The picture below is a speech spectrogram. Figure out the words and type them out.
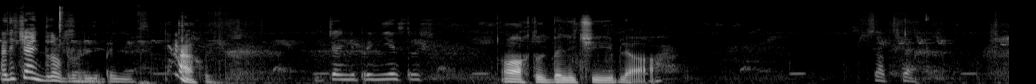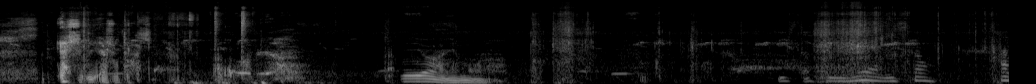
А ти чай доброго не приніс? Нахуй. Чай не приніс лиш. Ох, тут белічі, бля. Все, все. Я ще лежу трохи. О, бля. Я не можу. Тісто, не, не став. А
